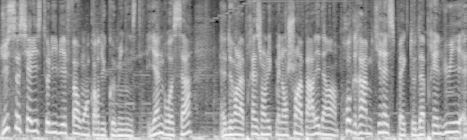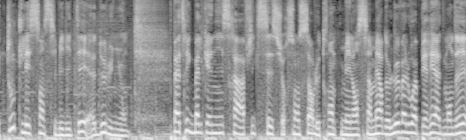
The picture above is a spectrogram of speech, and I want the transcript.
du socialiste Olivier Faure ou encore du communiste Yann Brossard. Devant la presse, Jean-Luc Mélenchon a parlé d'un programme qui respecte, d'après lui, toutes les sensibilités de l'Union. Patrick Balkany sera fixé sur son sort le 30 mai. L'ancien maire de Levallois-Perret a demandé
